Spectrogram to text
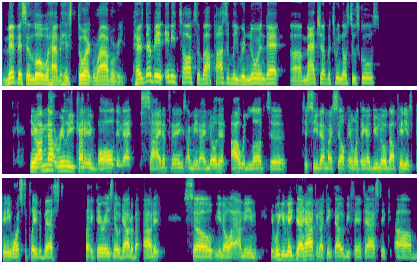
Memphis and Louisville have a historic rivalry. Has there been any talks about possibly renewing that uh, matchup between those two schools? You know, I'm not really kind of involved in that side of things. I mean, I know that I would love to to see that myself. And one thing I do know about Penny is Penny wants to play the best. Like there is no doubt about it. So, you know, I mean, if we can make that happen, I think that would be fantastic. Um,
